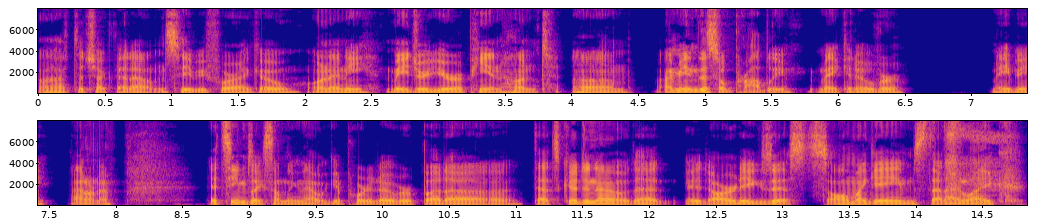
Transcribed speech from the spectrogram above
I'll have to check that out and see before I go on any major European hunt. Um, I mean, this will probably make it over. Maybe. I don't know. It seems like something that would get ported over, but uh, that's good to know that it already exists. All my games that I like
